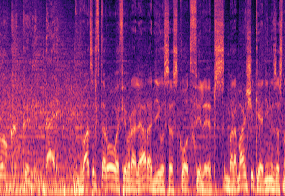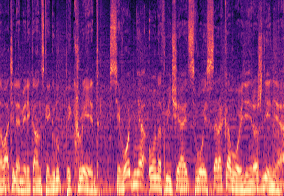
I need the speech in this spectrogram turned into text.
Рок-календарь. 22 февраля родился Скотт Филлипс, барабанщик и один из основателей американской группы Creed. Сегодня он отмечает свой 40-й день рождения.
